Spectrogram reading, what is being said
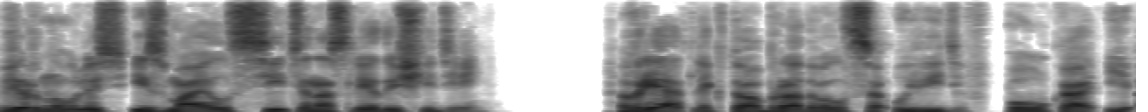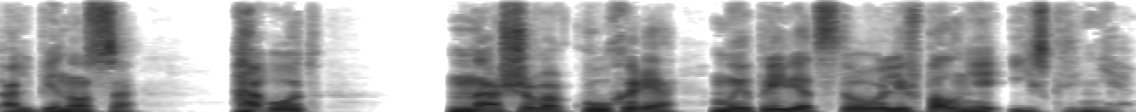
вернулись из Майл-Сити на следующий день. Вряд ли кто обрадовался, увидев паука и альбиноса, а вот нашего кухаря мы приветствовали вполне искренне.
